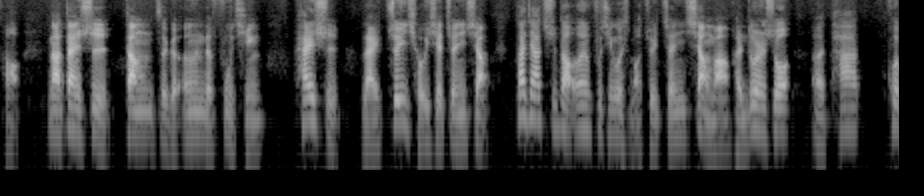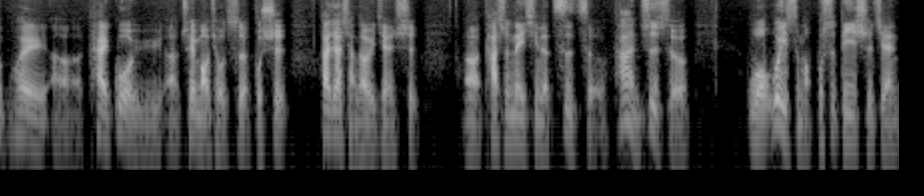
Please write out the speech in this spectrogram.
好，那但是当这个恩恩的父亲开始来追求一些真相。大家知道恩恩父亲为什么要追真相吗？很多人说，呃，他会不会呃太过于呃吹毛求疵了？不是，大家想到一件事，呃，他是内心的自责，他很自责，我为什么不是第一时间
